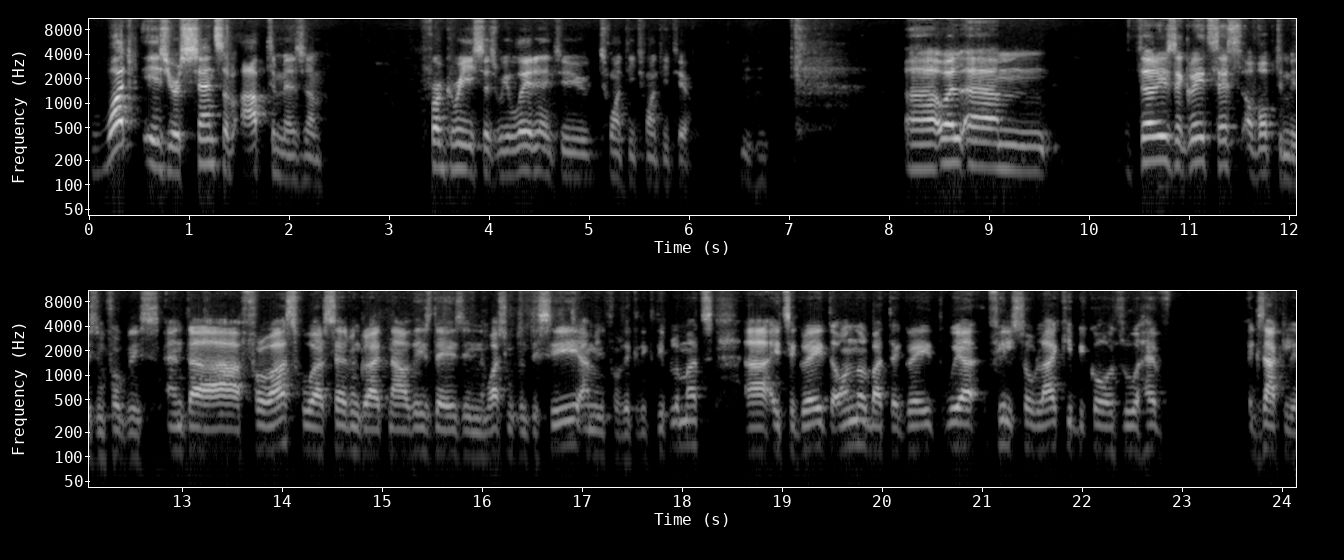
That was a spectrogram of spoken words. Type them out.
What is your sense of optimism for Greece as we lead into 2022? Mhm. Uh, well, um, there is a great sense of optimism for Greece, and uh, for us who are serving right now these days in Washington D.C. I mean, for the Greek diplomats, uh, it's a great honor, but a great we are, feel so lucky because we have exactly,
